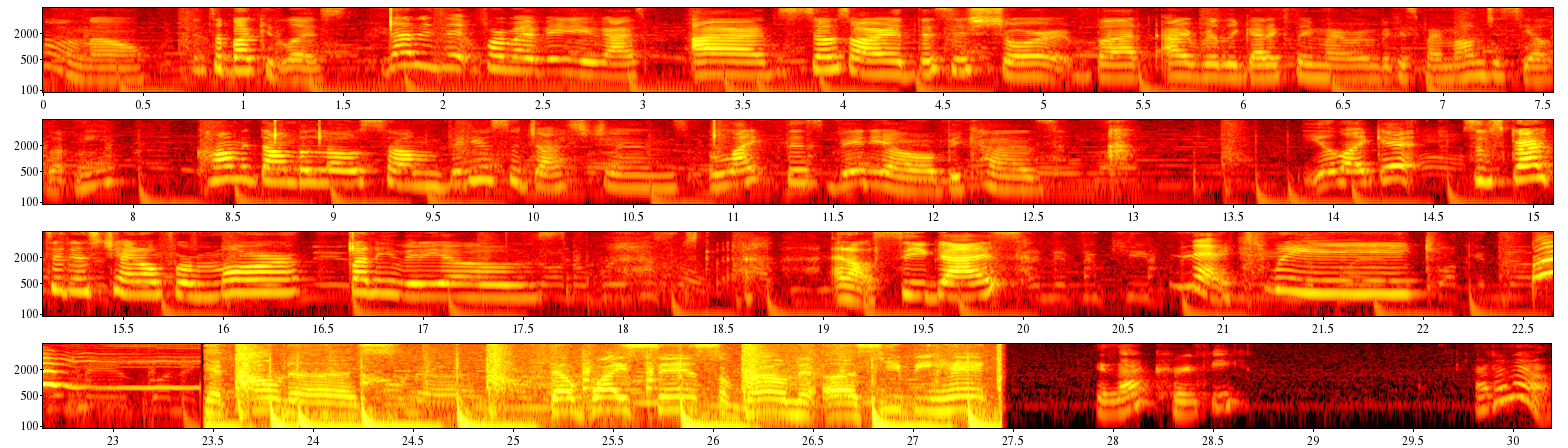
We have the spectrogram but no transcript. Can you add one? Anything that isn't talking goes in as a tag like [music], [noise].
I don't know. It's a bucket list. That is it for my video, guys. I'm so sorry this is short, but I really gotta clean my room because my mom just yelled at me. Comment down below some video suggestions. Like this video because [laughs] you like it. Subscribe to this channel for more funny videos. And I'll see you guys next week. Bye! That white sand surrounding us. He be hand. Is that creepy? I don't know.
